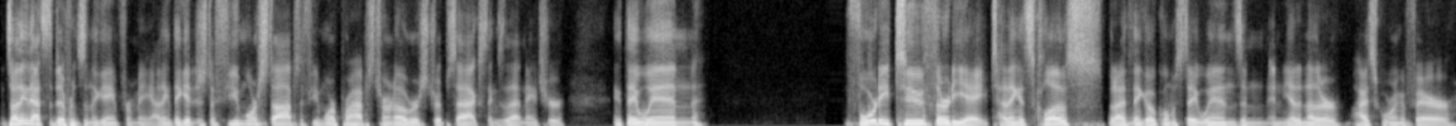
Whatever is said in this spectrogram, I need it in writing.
And so I think that's the difference in the game for me. I think they get just a few more stops, a few more perhaps turnovers, strip sacks, things of that nature. I think they win 42 38. I think it's close, but I think Oklahoma State wins and, and yet another high scoring affair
